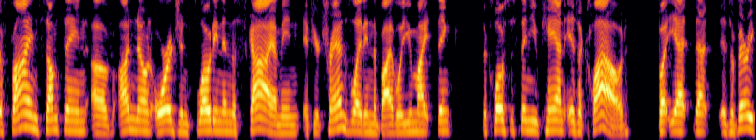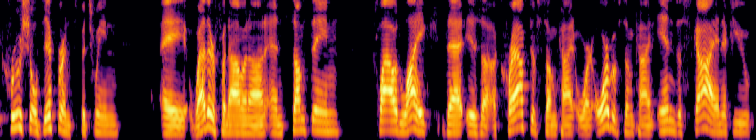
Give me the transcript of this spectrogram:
define something of unknown origin floating in the sky? I mean, if you're translating the Bible, you might think the closest thing you can is a cloud, but yet that is a very crucial difference between a weather phenomenon and something cloud like that is a, a, craft of some kind or an orb of some kind in the sky. And if you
